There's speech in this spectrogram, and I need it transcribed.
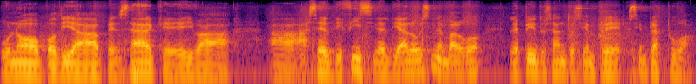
uno podía pensar que iba a, a ser difícil el diálogo, sin embargo, el Espíritu Santo siempre, siempre actúa.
